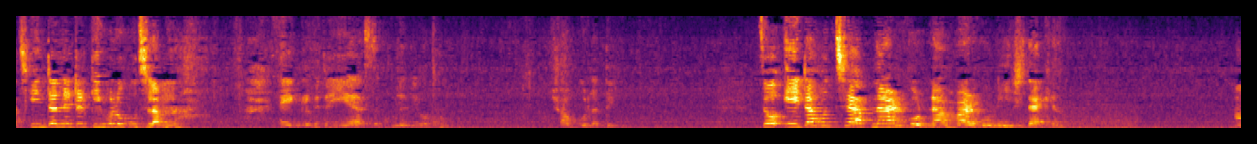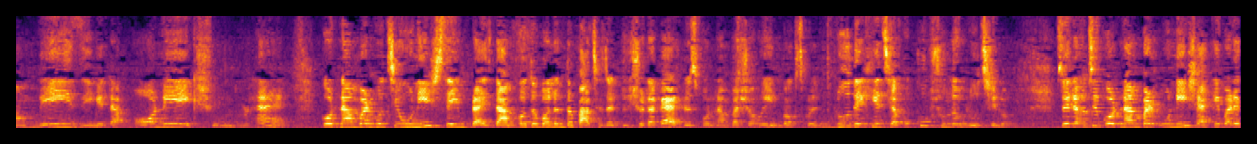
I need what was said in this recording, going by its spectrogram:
আজকে ইন্টারনেটের কি হলো বুঝলাম না। এইগুলো ভিতরে ইয়ে আছে, খুলে দিও হ্যাঁ? সবগুলাতেই। তো এটা হচ্ছে আপনার কোড নাম্বার উনিশ, দেখেন। অ্যামেজিং এটা অনেক সুন্দর হ্যাঁ? কোড নাম্বার হচ্ছে উনিশ সেম প্রাইস দাম কত বলেন তো? পাঁচ হাজার দুইশো টাকা অ্যাড্রেস ফোন নাম্বার সহ ইনবক্স করে। ব্লু দেখিয়েছি আপু, খুব সুন্দর ব্লু ছিল। তো এটা হচ্ছে কোড নাম্বার উনিশ, একেবারে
